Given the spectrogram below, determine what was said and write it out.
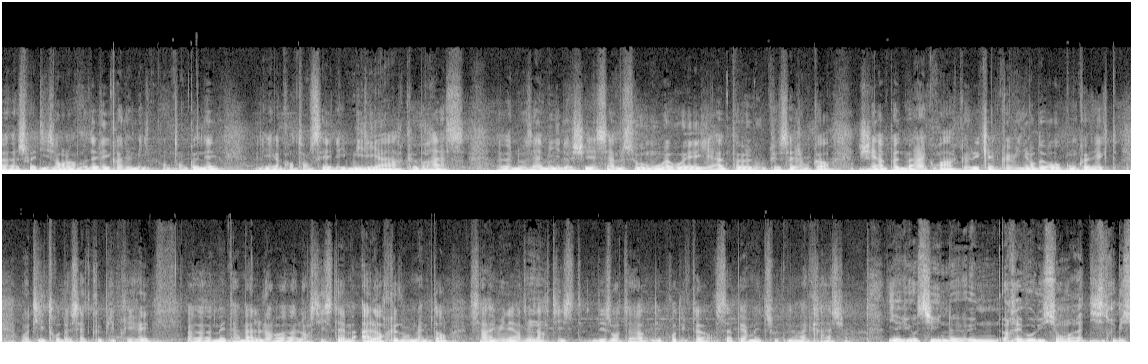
euh, soi-disant, leur modèle économique. Quand on connaît, les, quand on sait les milliards que brassent euh, nos amis de chez Samsung, Huawei, Apple ou que sais-je encore, j'ai un peu de mal à croire que les quelques millions d'euros qu'on collecte au titre de cette copie privée euh, mettent à mal leur, euh, leur système, alors que dans le même temps, ça rémunère des artistes, des auteurs, des producteurs, ça permet de soutenir la création. Il y a eu aussi une, une révolution dans la distribution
